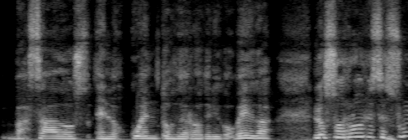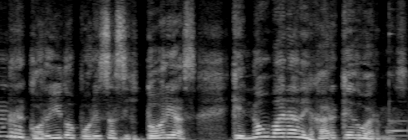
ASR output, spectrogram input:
Basados en los cuentos de Rodrigo Vega, Los Horrores es un recorrido por esas historias que no van a dejar que duermas.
